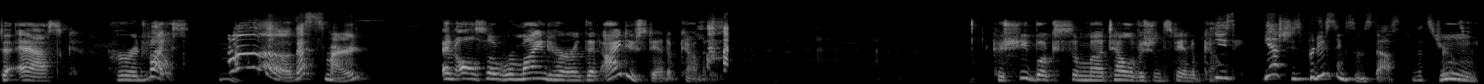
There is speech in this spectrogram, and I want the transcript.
to ask her advice Oh, that's smart. and also remind her that I do stand up comedy. Because she books some uh, television stand up comedy. She's yeah, she's producing some stuff. That's true. Mm,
